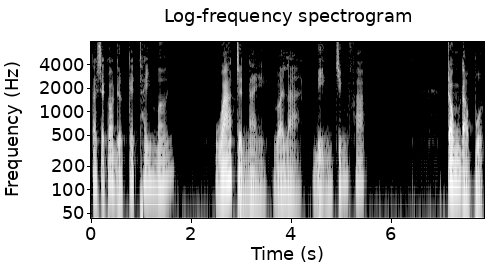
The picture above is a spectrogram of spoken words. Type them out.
ta sẽ có được cái thay mới. Quá trình này gọi là biện chứng pháp. Trong đạo Bụt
